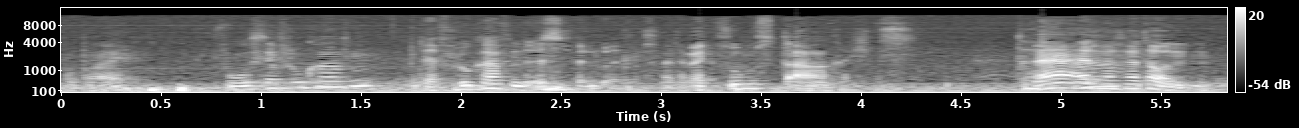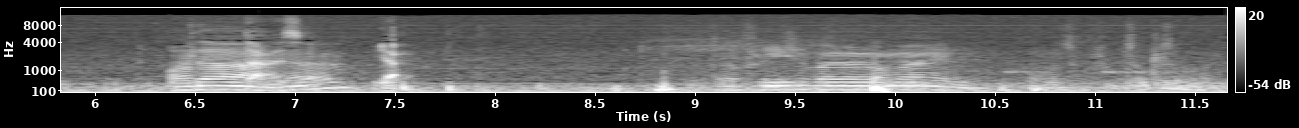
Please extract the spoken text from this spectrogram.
Wobei, wo ist der Flughafen? Der Flughafen ist, wenn du etwas weiter weg zoomst, da rechts. Da, etwas weiter unten. Und Da, da, ist ne? er. Ja. Da fliegen wir dann nochmal hin, um uns ein Flugzeug zu holen.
